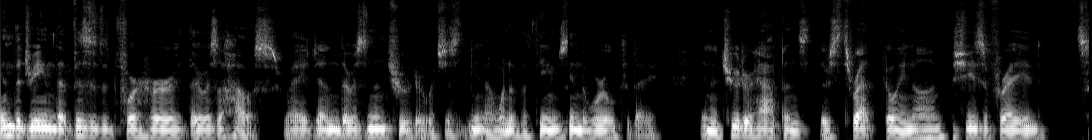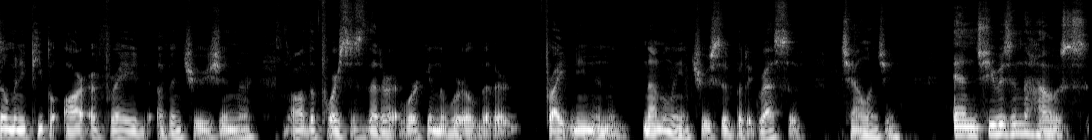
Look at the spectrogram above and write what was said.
In the dream that visited for her, there was a house, right? And there was an intruder, which is, you know, one of the themes in the world today. An intruder happens, there's threat going on. She's afraid. So many people are afraid of intrusion or all the forces that are at work in the world that are frightening and not only intrusive, but aggressive, challenging. And she was in the house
